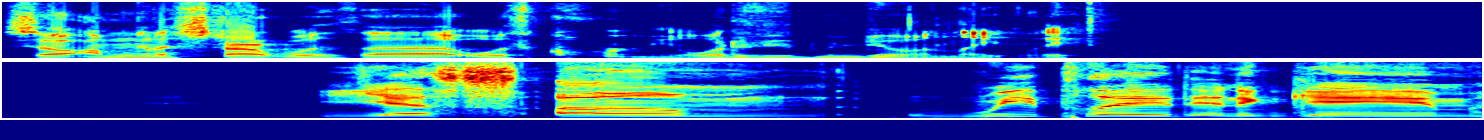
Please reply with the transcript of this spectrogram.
So I'm going to start with uh, with Courtney. What have you been doing lately? Yes. Um, we played in a game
